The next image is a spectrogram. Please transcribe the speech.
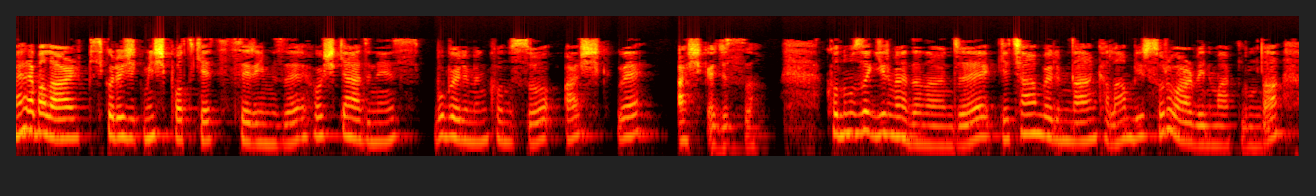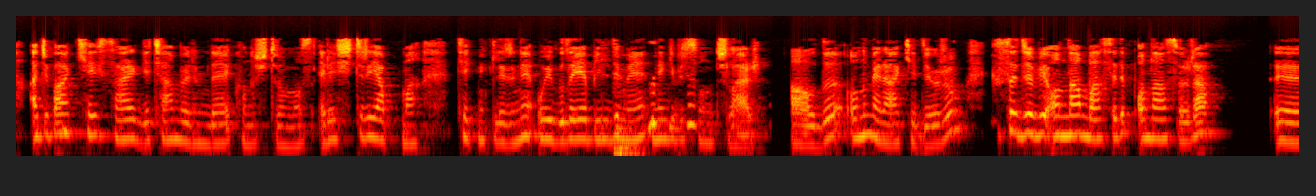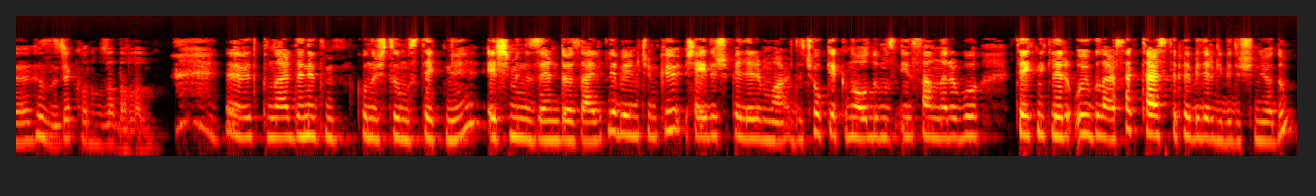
Merhabalar, Psikolojikmiş Podcast serimize hoş geldiniz. Bu bölümün konusu aşk ve aşk acısı. Konumuza girmeden önce geçen bölümden kalan bir soru var benim aklımda. Acaba Kevser geçen bölümde konuştuğumuz eleştiri yapma tekniklerini uygulayabildi mi? Ne gibi sonuçlar aldı? Onu merak ediyorum. Kısaca bir ondan bahsedip ondan sonra e, hızlıca konumuza dalalım. Evet Pınar denedim konuştuğumuz tekniği. Eşimin üzerinde özellikle. Benim çünkü şeyde şüphelerim vardı. Çok yakın olduğumuz insanlara bu teknikleri uygularsak ters tepebilir gibi düşünüyordum.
